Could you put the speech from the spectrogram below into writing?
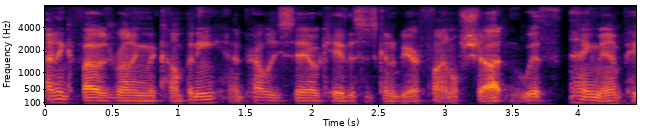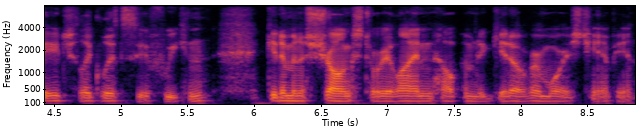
I think if I was running the company, I'd probably say, okay, this is going to be our final shot with Hangman Page. Like, let's see if we can get him in a strong storyline and help him to get over more as champion.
